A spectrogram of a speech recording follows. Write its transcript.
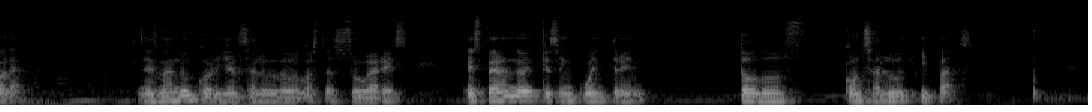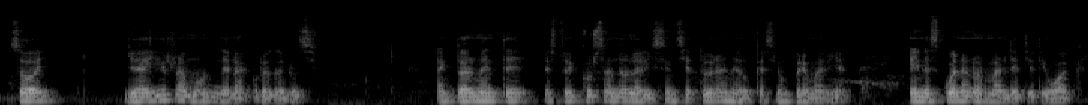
Hola, les mando un cordial saludo hasta sus hogares, esperando en que se encuentren todos con salud y paz. Soy Jair Ramón de la Cruz de Lucio. Actualmente estoy cursando la licenciatura en Educación Primaria en la Escuela Normal de Teotihuacán,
